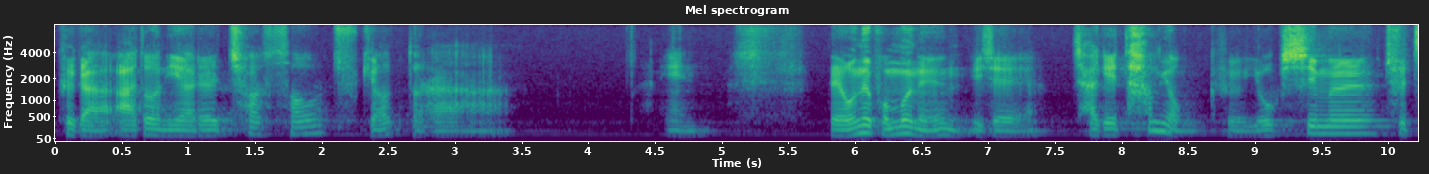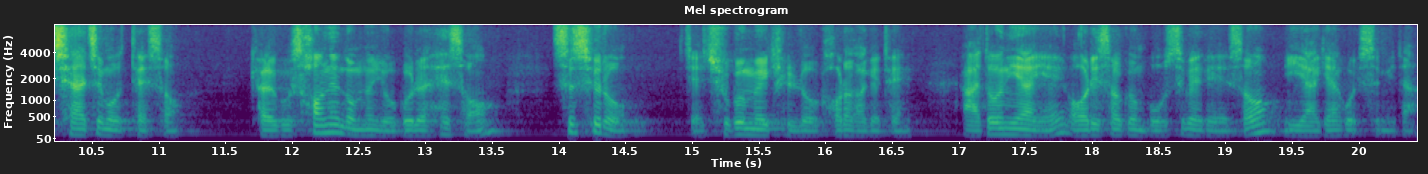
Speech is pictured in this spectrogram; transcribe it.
그가 아도니아를 쳐서 죽였더라. 아멘. 네, 오늘 본문은 이제 자기 탐욕, 그 욕심을 주체하지 못해서 결국 선을 넘는 요구를 해서 스스로 이제 죽음의 길로 걸어가게 된 아도니아의 어리석은 모습에 대해서 이야기하고 있습니다.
